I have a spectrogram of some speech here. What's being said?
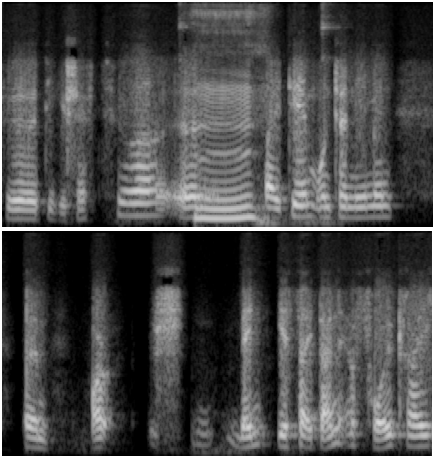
für die Geschäftsführer äh, hm. bei dir im Unternehmen. Ähm, wenn ihr seid dann erfolgreich,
